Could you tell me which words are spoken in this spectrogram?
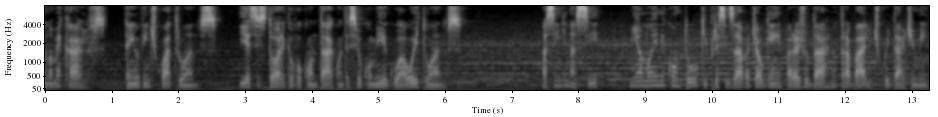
Meu nome é Carlos, tenho 24 anos e essa história que eu vou contar aconteceu comigo há 8 anos. Assim que nasci, minha mãe me contou que precisava de alguém para ajudar no trabalho de cuidar de mim.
